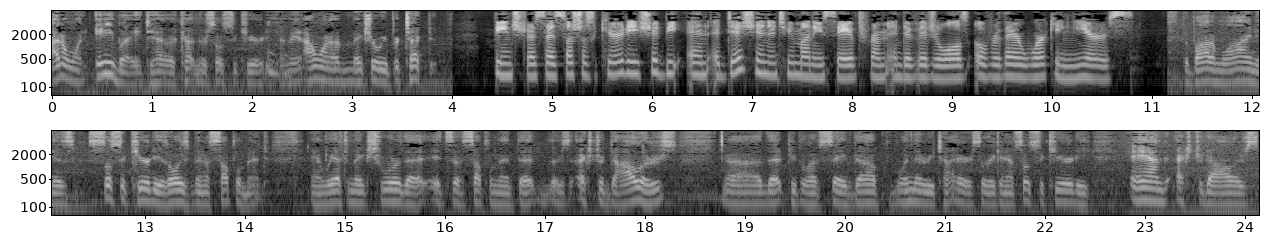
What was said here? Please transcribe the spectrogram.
I don't want anybody to have a cut in their Social Security. I mm-hmm. mean, I want to make sure we protect it. Feenstra says Social Security should be an addition to money saved from individuals over their working years. The bottom line is Social Security has always been a supplement, and we have to make sure that it's a supplement that there's extra dollars uh, that people have saved up when they retire so they can have Social Security and extra dollars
